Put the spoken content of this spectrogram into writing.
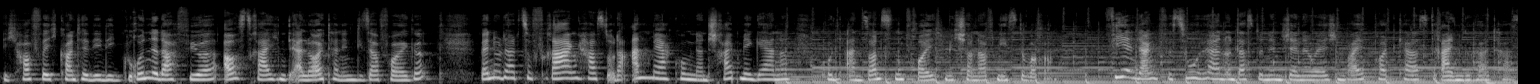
Ich hoffe, ich konnte dir die Gründe dafür ausreichend erläutern in dieser Folge. Wenn du dazu Fragen hast oder Anmerkungen, dann schreib mir gerne und ansonsten freue ich mich schon auf nächste Woche. Vielen Dank fürs Zuhören und dass du in den Generation Y Podcast reingehört hast.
